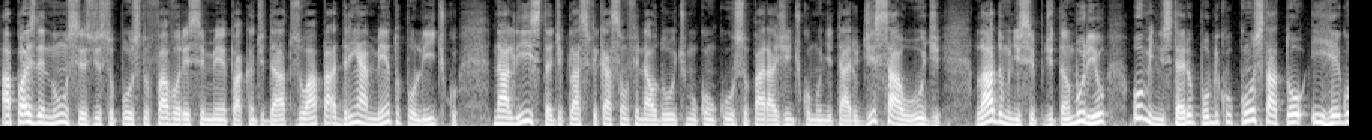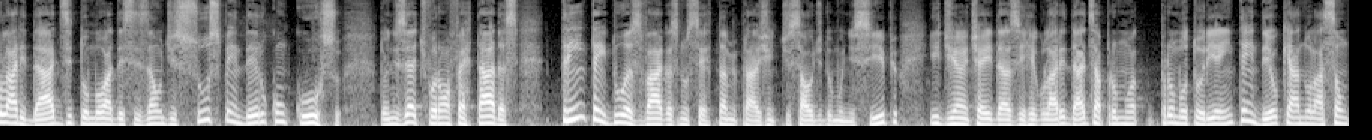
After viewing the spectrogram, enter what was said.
Após denúncias de suposto favorecimento a candidatos ou apadrinhamento político na lista de classificação final do último concurso para agente comunitário de saúde, lá do município de Tamboril, o Ministério Público constatou irregularidades e tomou a decisão de suspender o concurso. Donizete foram ofertadas 32 vagas no certame para agente de saúde do município e diante aí das irregularidades a promotoria entendeu que a anulação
